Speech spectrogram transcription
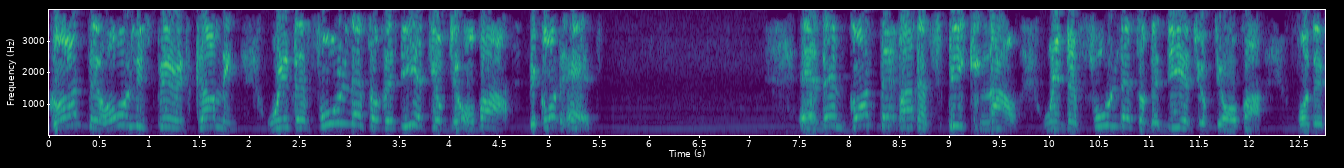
God the Holy Spirit coming with the fullness of the deity of Jehovah, the Godhead. And then God the Father speaking now with the fullness of the deity of Jehovah. For the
